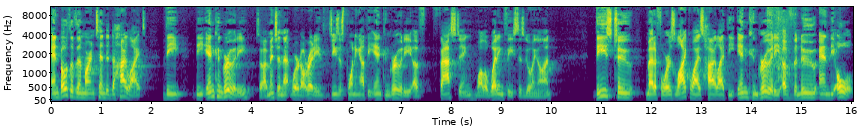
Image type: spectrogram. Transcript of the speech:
and both of them are intended to highlight the, the incongruity. So, I mentioned that word already, Jesus pointing out the incongruity of fasting while a wedding feast is going on these two metaphors likewise highlight the incongruity of the new and the old.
